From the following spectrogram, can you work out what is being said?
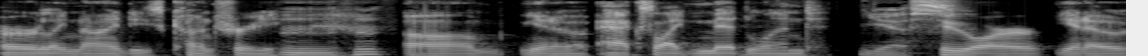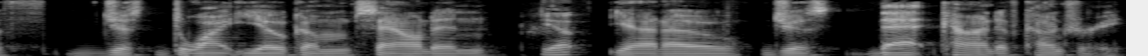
early 90s country. Mm-hmm. Um, you know, acts like Midland Yes. who are, you know, th- just Dwight Yoakam sounding Yep. you know, just that kind of country,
